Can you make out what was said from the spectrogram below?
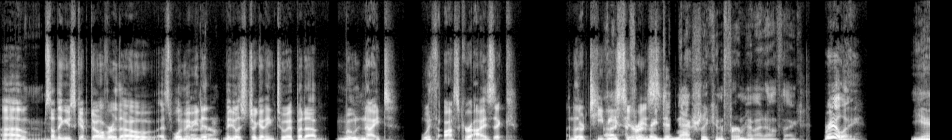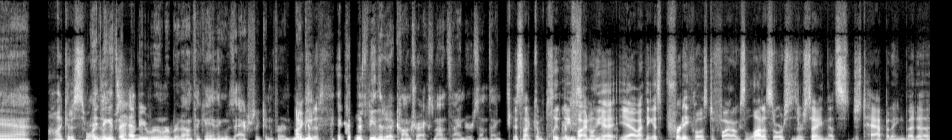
Um, Um, something you skipped over though, as well, maybe you didn't. Maybe we're still getting to it, but uh, Moon Knight with Oscar Isaac, another TV Uh, series. They didn't actually confirm him, I don't think. really? Yeah. Oh, I could have sworn. I think it's a heavy rumor, but I don't think anything was actually confirmed. I Maybe it could just be that a contract's not signed or something. It's not completely final yet. Yeah, I think it's pretty close to final because a lot of sources are saying that's just happening. But uh,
